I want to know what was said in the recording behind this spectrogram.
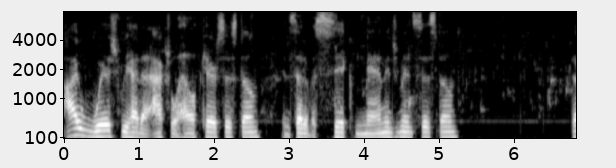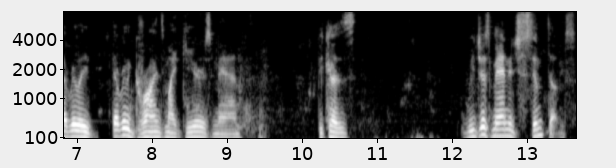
I wish we had an actual healthcare system instead of a sick management system. That really that really grinds my gears, man. Because we just manage symptoms.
